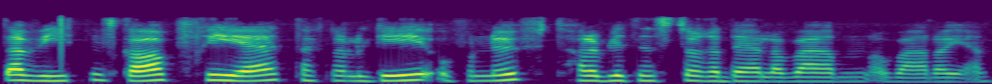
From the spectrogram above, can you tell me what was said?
der vitenskap, frihet, teknologi og fornuft hadde blitt en større del av verden og hverdagen.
